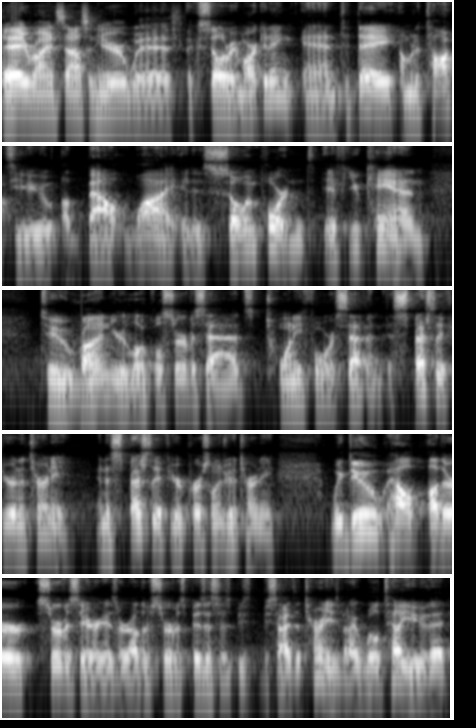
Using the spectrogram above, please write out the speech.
Hey, Ryan Steinolfson here with Accelerate Marketing, and today I'm going to talk to you about why it is so important, if you can, to run your local service ads 24 7, especially if you're an attorney and especially if you're a personal injury attorney. We do help other service areas or other service businesses besides attorneys, but I will tell you that,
